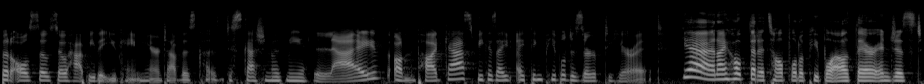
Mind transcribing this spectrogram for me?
but also so happy that you came here to have this discussion with me live on the podcast because I, I think people deserve to hear it. Yeah, and I hope that it's helpful to people out there and just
